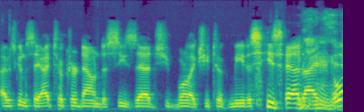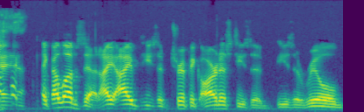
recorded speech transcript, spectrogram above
I was going to say I took her down to see Zedd. She more like she took me to see Zedd. Right. Yeah. Like I love Zedd. I, I he's a terrific artist. He's a he's a real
